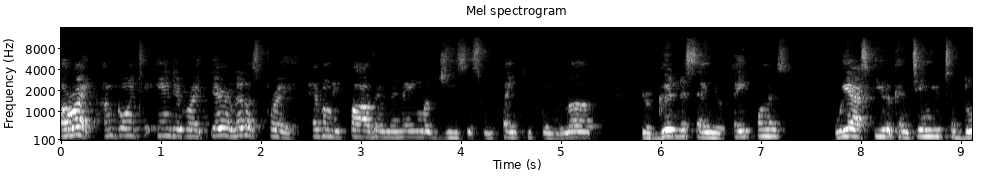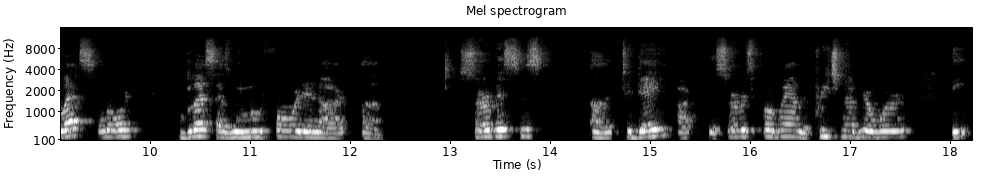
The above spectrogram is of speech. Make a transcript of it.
All right, I'm going to end it right there. Let us pray. Heavenly Father, in the name of Jesus, we thank you for your love, your goodness, and your faithfulness. We ask you to continue to bless, Lord. Bless as we move forward in our uh, services uh, today, our, the service program, the preaching of your word. The,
